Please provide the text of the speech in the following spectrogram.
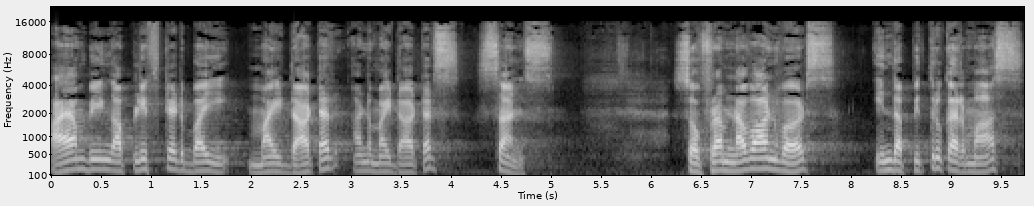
I am being uplifted by my daughter and my daughter's sons. So from now onwards, in the Pitru karmas,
